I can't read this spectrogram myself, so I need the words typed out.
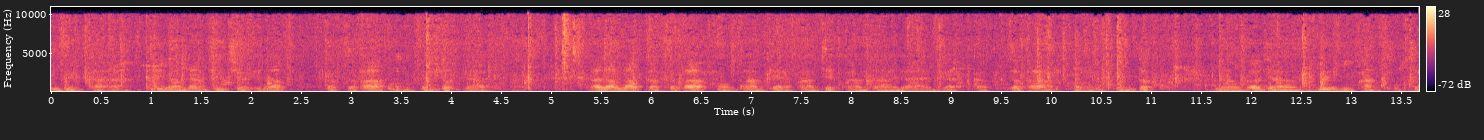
อุเบกขาที่เรานั่งเฉยๆรับกับสภาพของฝนตกได้ ถ้าเรารับกับสภาพของความแก่ความเจ็บความตายได้แบบกับสภาพของฝนตก เราก็จะไม่มีความทุกข์ใจ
